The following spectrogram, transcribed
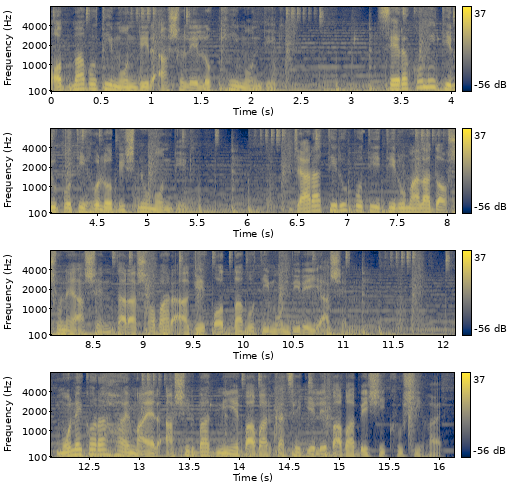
পদ্মাবতী মন্দির আসলে লক্ষ্মী মন্দির। সেরকমই তিরুপতি হল বিষ্ণু মন্দির। যারা তিরুপতি তিরুমালা দর্শনে আসেন, তারা সবার আগে পদ্মাবতী মন্দিরেই আসেন। মনে করা হয় মায়ের আশীর্বাদ নিয়ে বাবার কাছে গেলে বাবা বেশি খুশি হয়।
